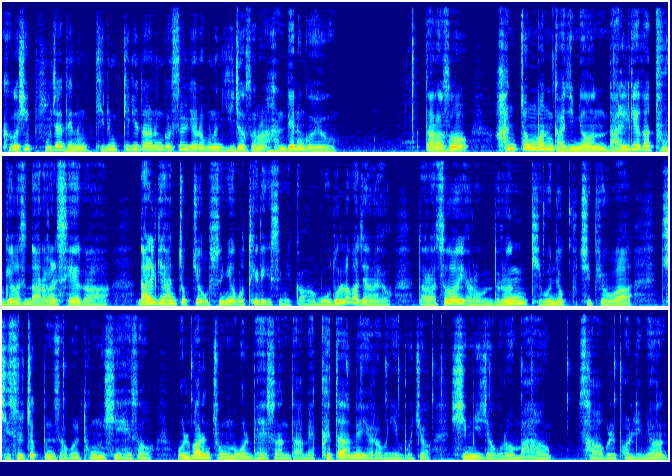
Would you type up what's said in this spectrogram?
그것이 부자 되는 기름길이라는 것을 여러분은 잊어서는 안 되는 거예요. 따라서 한쪽만 가지면 날개가 두 개가서 날아갈 새가 날개 한쪽지 없으면 어떻게 되겠습니까? 못 올라가잖아요. 따라서 여러분들은 기본적 지표와 기술적 분석을 동시에 해서 올바른 종목을 매수한 다음에 그 다음에 여러분이 뭐죠? 심리적으로 마음 사업을 벌리면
